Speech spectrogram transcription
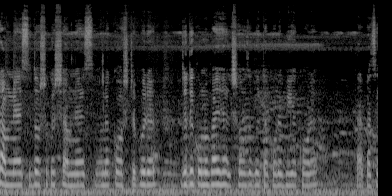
সামনে আছি দর্শকের সামনে আছি অনেক কষ্টে পড়ে যদি কোনো ভাই হেল্প সহযোগিতা করে বিয়ে করে তার কাছে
